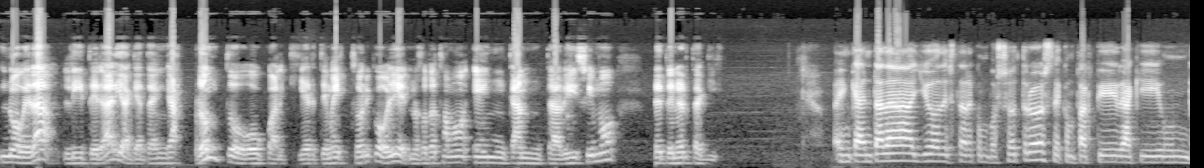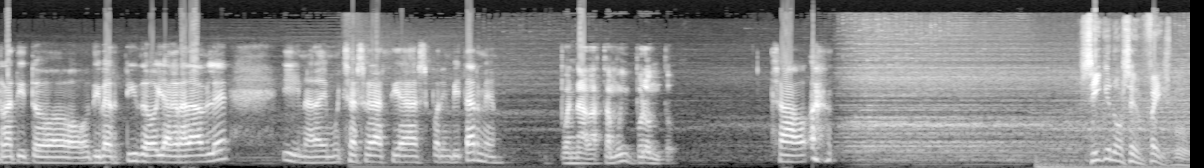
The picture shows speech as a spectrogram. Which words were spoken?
novedad literaria que tengas pronto o cualquier tema histórico, oye, nosotros estamos encantadísimos de tenerte aquí. Encantada yo de estar con vosotros, de compartir aquí un ratito divertido y agradable. Y nada, y muchas gracias por invitarme. Pues nada, hasta muy pronto. Chao. Síguenos en Facebook,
